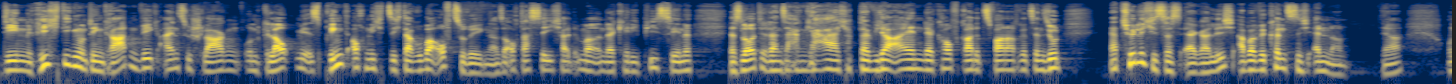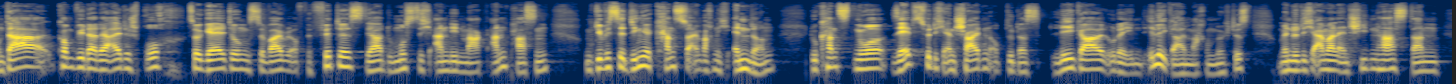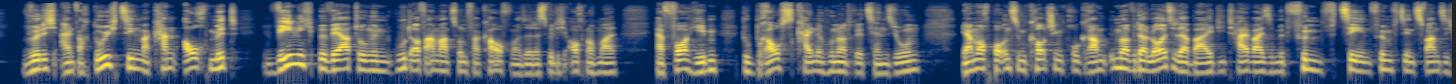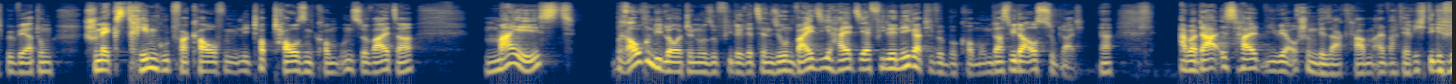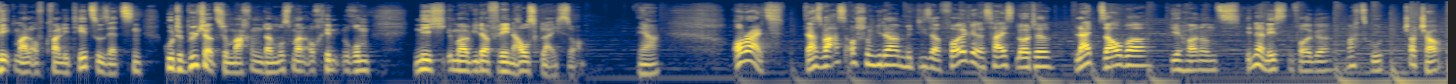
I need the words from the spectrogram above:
den richtigen und den geraden Weg einzuschlagen und glaubt mir, es bringt auch nicht, sich darüber aufzuregen. Also auch das sehe ich halt immer in der KDP-Szene, dass Leute dann sagen, ja, ich habe da wieder einen, der kauft gerade 200 Rezensionen. Natürlich ist das ärgerlich, aber wir können es nicht ändern. Ja, und da kommt wieder der alte Spruch zur Geltung, Survival of the Fittest, ja, du musst dich an den Markt anpassen und gewisse Dinge kannst du einfach nicht ändern. Du kannst nur selbst für dich entscheiden, ob du das legal oder eben illegal machen möchtest. Und wenn du dich einmal entschieden hast, dann würde ich einfach durchziehen. Man kann auch mit wenig Bewertungen gut auf Amazon verkaufen. Also das will ich auch nochmal hervorheben. Du brauchst keine 100 Rezensionen. Wir haben auch bei uns im Coaching-Programm immer wieder Leute dabei, die teilweise mit 5, 10, 15, 20 Bewertungen schon extrem gut verkaufen, in die Top 1000 kommen und so weiter. Meist brauchen die Leute nur so viele Rezensionen, weil sie halt sehr viele negative bekommen, um das wieder auszugleichen. Ja? Aber da ist halt, wie wir auch schon gesagt haben, einfach der richtige Weg, mal auf Qualität zu setzen, gute Bücher zu machen. Dann muss man auch hintenrum nicht immer wieder für den Ausgleich sorgen. Ja. Alright, das war es auch schon wieder mit dieser Folge. Das heißt, Leute, bleibt sauber. Wir hören uns in der nächsten Folge. Macht's gut. Ciao, ciao.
